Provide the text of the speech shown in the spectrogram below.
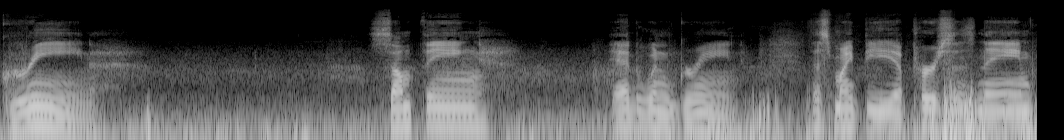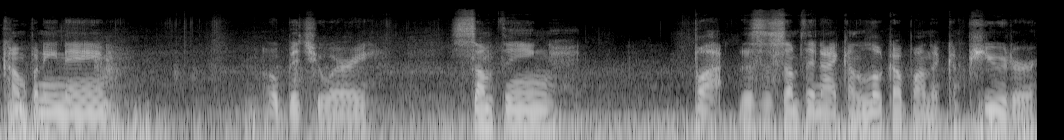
Green. Something Edwin Green. This might be a person's name, company name, obituary, something. But this is something I can look up on the computer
